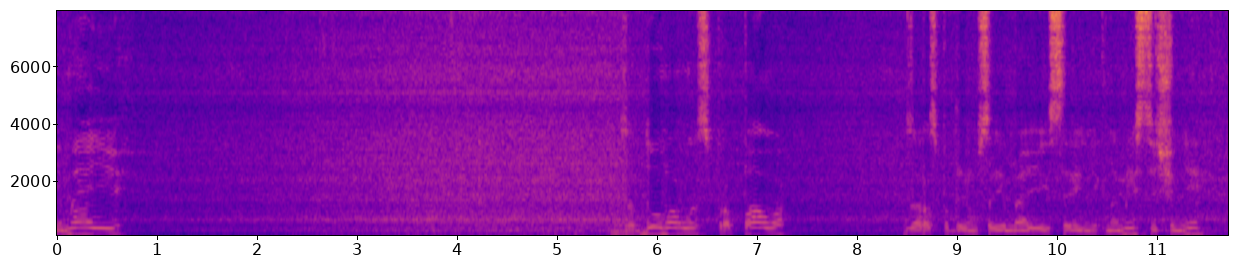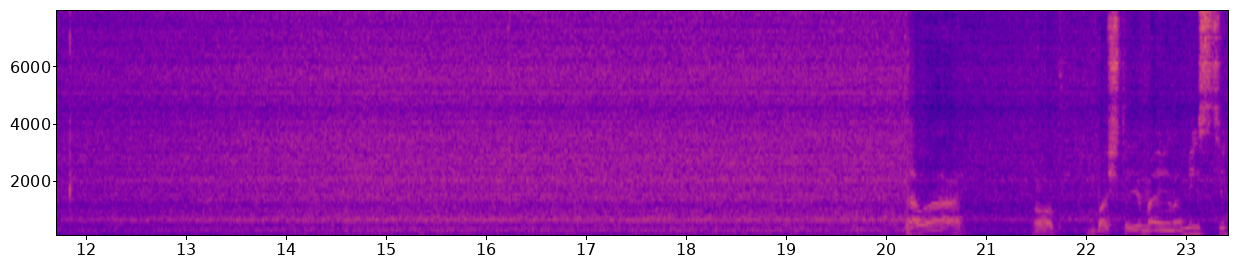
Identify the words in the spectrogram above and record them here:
Імеї. Задумалось, пропало. Зараз подивимося, імеї і серійник на місці чи ні. Давай. От, бачите, імеї на місці.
